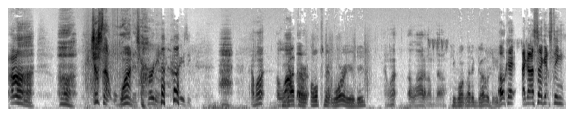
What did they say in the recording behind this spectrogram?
Uh, oh, just that one is hurting like crazy. I want a lot. Of. You got though. their ultimate warrior, dude. I want a lot of them though. He won't let it go, dude. Okay, I got a second sting,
